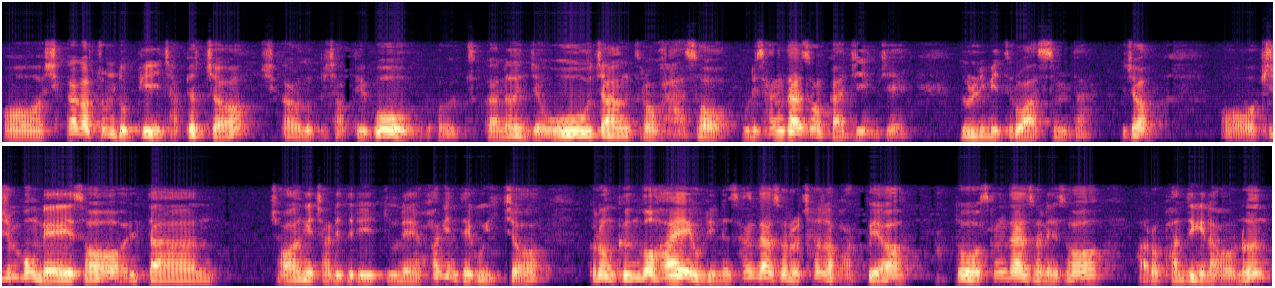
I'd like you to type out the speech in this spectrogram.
어, 시가가 좀 높이 잡혔죠. 시가가 높이 잡히고 어, 주가는 이제 오후장 들어가서 우리 상단선까지 이제 눌림이 들어왔습니다. 그죠? 어, 기준봉 내에서 일단 저항의 자리들이 눈에 확인되고 있죠. 그런 근거 하에 우리는 상단선을 찾아봤고요. 또 상단선에서 바로 반등이 나오는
